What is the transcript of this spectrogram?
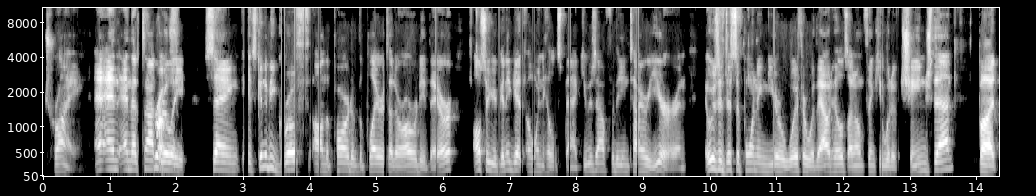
trying, and and, that's not really saying it's going to be growth on the part of the players that are already there. Also, you're going to get Owen Hiltz back. He was out for the entire year, and it was a disappointing year with or without Hiltz. I don't think he would have changed that, but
